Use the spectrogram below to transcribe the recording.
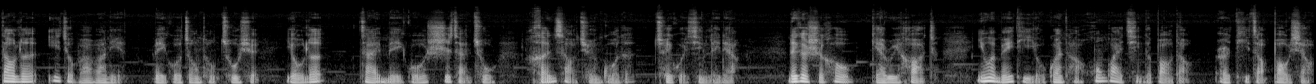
到了1988年，美国总统初选，有了在美国施展出横扫全国的摧毁性力量。那个时候，Gary Hart 因为媒体有关他婚外情的报道而提早报销。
